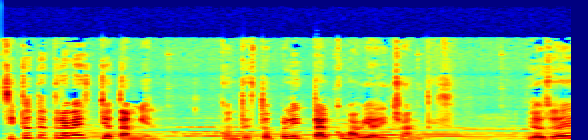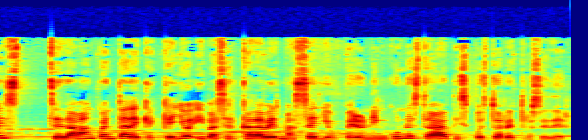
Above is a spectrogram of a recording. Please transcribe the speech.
Si tú te atreves, yo también, contestó Polly tal como había dicho antes. Los dos se daban cuenta de que aquello iba a ser cada vez más serio, pero ninguno estaba dispuesto a retroceder.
